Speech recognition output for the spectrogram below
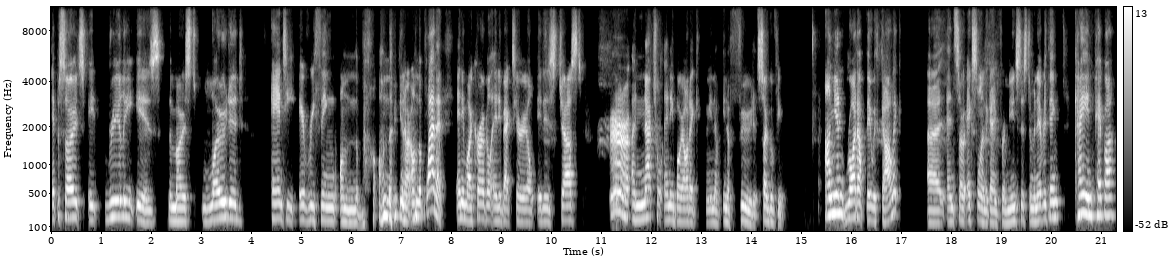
episodes. It really is the most loaded anti everything on the on the you know on the planet antimicrobial antibacterial it is just a natural antibiotic in a, in a food it's so good for you onion right up there with garlic uh, and so excellent again for immune system and everything. Cayenne pepper,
